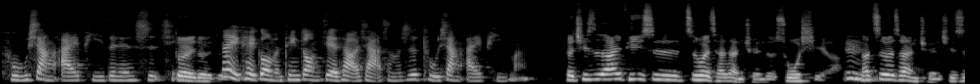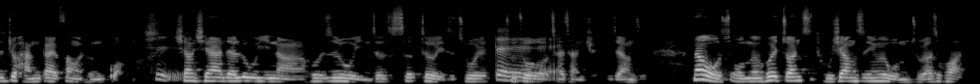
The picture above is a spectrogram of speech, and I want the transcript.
图像 IP 这件事情。对对对，那也可以跟我们听众介绍一下什么是图像 IP 吗？对，其实 IP 是智慧财产权的缩写啦。嗯，那智慧财产权其实就涵盖范围很广嘛。是，像现在在录音啊，或者是录影，这这这个也是作为著作财产权这样子。那我我们会专指图像，是因为我们主要是画图，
